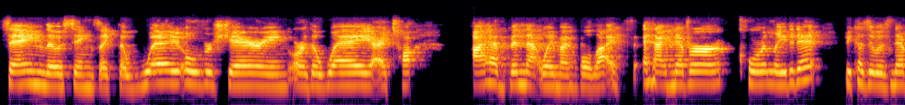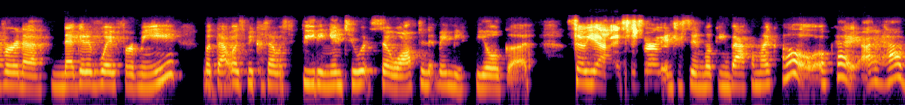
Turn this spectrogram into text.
saying those things like the way oversharing or the way I talk, I have been that way my whole life. And I never correlated it because it was never in a negative way for me, but that was because I was feeding into it so often, it made me feel good. So, yeah, it's just very interesting looking back. I'm like, oh, okay, I have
